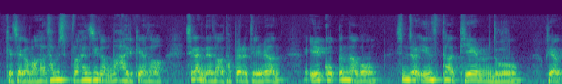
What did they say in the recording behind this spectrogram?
이렇게 제가 막 한 30분, 1시간 막 이렇게 해서 시간 내서 답변을 드리면 읽고 끝나고 심지어 인스타 DM도 그냥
